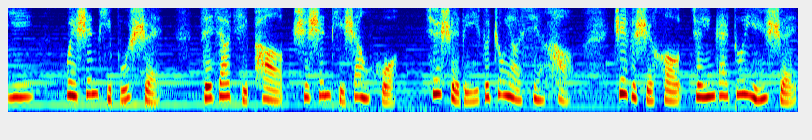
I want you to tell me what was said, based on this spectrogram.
一、为身体补水。嘴角起泡是身体上火。缺水的一个重要信号，这个时候就应该多饮水，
